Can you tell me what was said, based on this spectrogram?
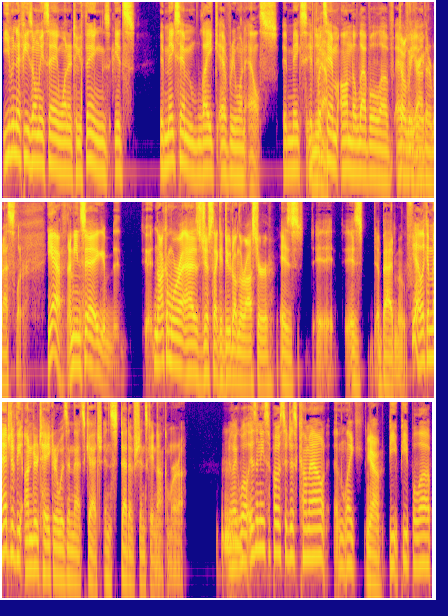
even if he's only saying one or two things, it's it makes him like everyone else. It makes it puts Yeah. him on the level of every Totally other wrestler. Yeah, I mean, say Nakamura as just like a dude on the roster is is a bad move. Yeah, like imagine if the Undertaker was in that sketch instead of Shinsuke Nakamura. You're like, well, isn't he supposed to just come out and like yeah. beat people up?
